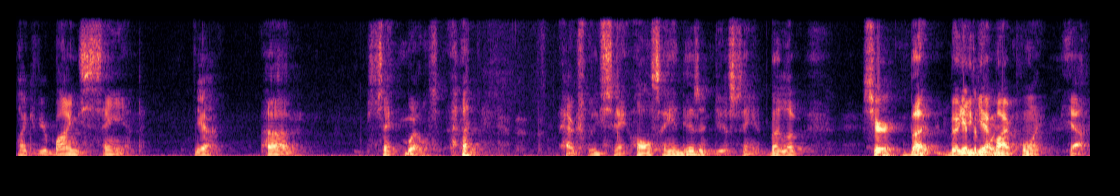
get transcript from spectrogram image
like if you're buying sand, yeah. uh, sand, well, actually, sand, all sand isn't just sand. But look, sure. But but you get, you get point. my point. Yeah.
